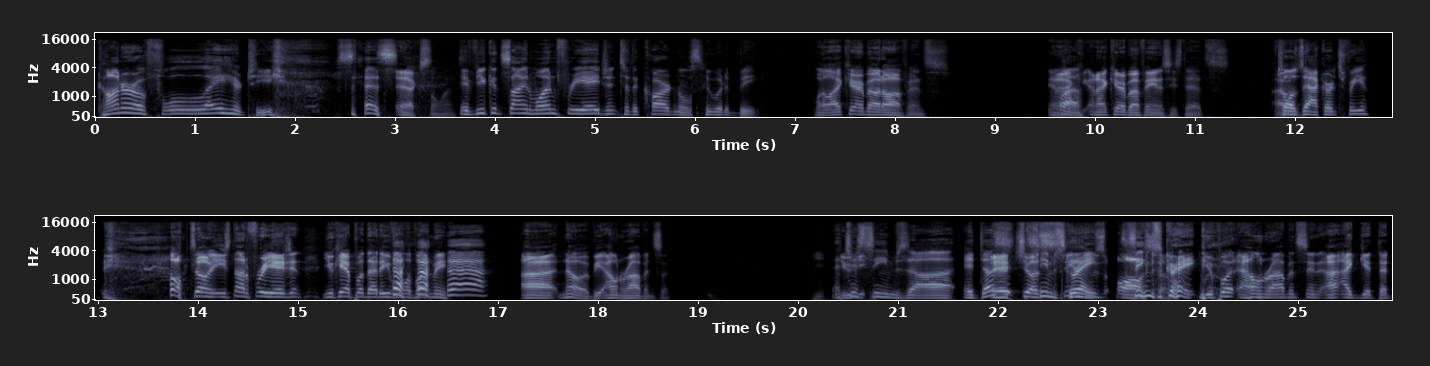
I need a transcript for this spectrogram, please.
Connor O'Flaherty says, Excellent. if you could sign one free agent to the Cardinals, who would it be? Well, I care about offense, and I and I care about fantasy stats. So would- Zach Ertz for you? oh, Tony, he's not a free agent. You can't put that evil upon me. Uh, no, it'd be Allen Robinson. You just get- seems uh, it does it just seems, seems great. Awesome. Seems great. You put Allen Robinson. I, I get that.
